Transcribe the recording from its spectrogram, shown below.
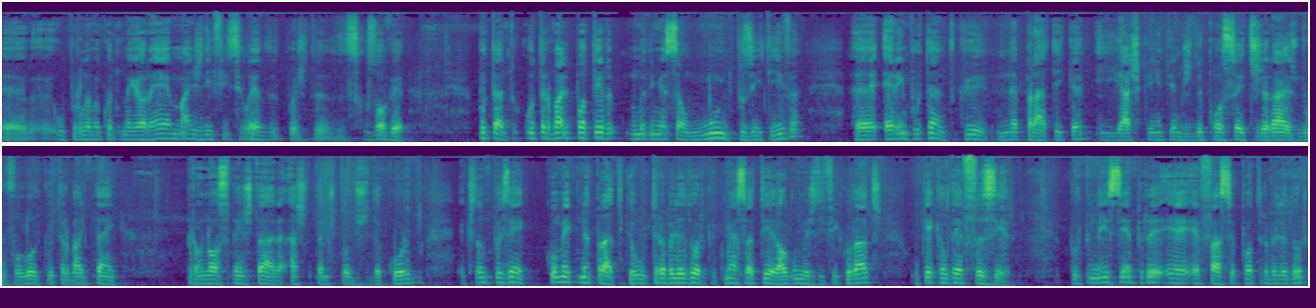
uh, o problema quanto maior é, mais difícil é de, depois de, de, se resolver. Portanto, o trabalho pode ter uma dimensão muito positiva. Uh, era importante que, na prática, e acho que em termos de conceitos gerais do valor que o trabalho tem para o nosso bem-estar, acho que estamos todos de acordo. A questão depois é como é que, na prática, o trabalhador que começa a ter algumas dificuldades, o que é que ele deve fazer? Porque nem sempre é, é fácil para o trabalhador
